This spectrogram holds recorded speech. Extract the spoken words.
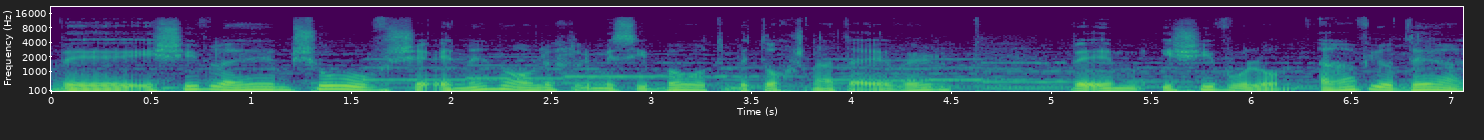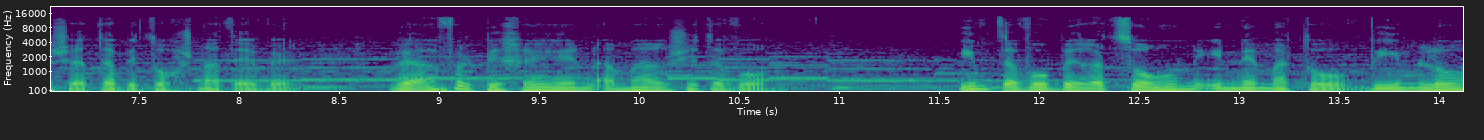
והשיב להם שוב שאיננו הולך למסיבות בתוך שנת האבל, והם השיבו לו, הרב יודע שאתה בתוך שנת אבל, ואף על פי כן אמר שתבוא. אם תבוא ברצון, הנה מה טוב, ואם לא,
